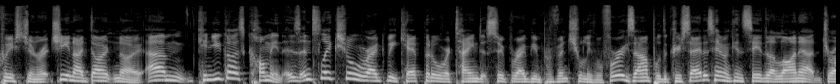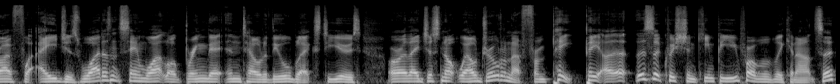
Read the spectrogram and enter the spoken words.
question, Richie, and I don't know. Um, can you guys comment? Is intellectual rugby capital retained at Super Rugby and provincial level? For example, the Crusaders haven't considered a line out drive for ages. Why doesn't Sam Whitelock bring that intel to the All Blacks to use? Or are they just not well drilled enough? From Pete. Pete, uh, this is a question, Kempy, you probably can answer.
